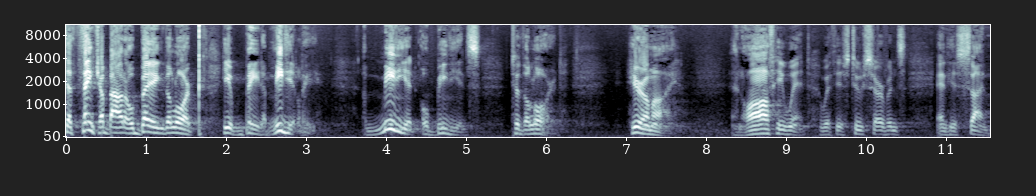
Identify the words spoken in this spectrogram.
to think about obeying the Lord. He obeyed immediately. Immediate obedience to the Lord. Here am I. And off he went with his two servants and his son.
